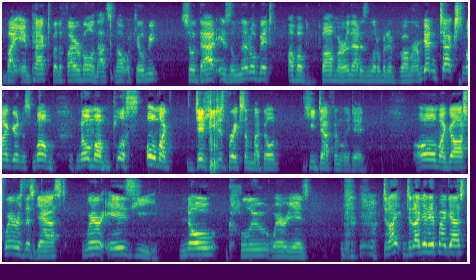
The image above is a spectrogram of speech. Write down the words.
by impact by the fireball, and that's not what killed me. So that is a little bit of a bummer, that is a little bit of a bummer. I'm getting text, my goodness, mom, no mom, plus, oh my, did he just break some of my build? He definitely did. Oh my gosh, where is this ghast? Where is he? No clue where he is. did I did I get hit by ghast?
